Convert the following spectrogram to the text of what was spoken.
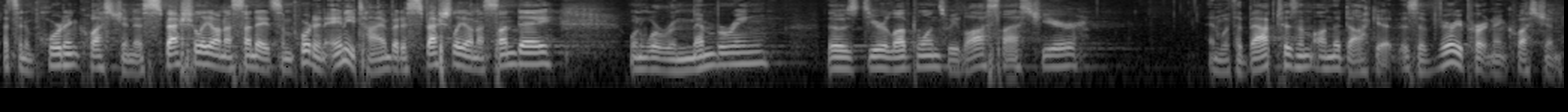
That's an important question, especially on a Sunday. It's important any time, but especially on a Sunday when we're remembering those dear loved ones we lost last year. And with a baptism on the docket, this is a very pertinent question.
